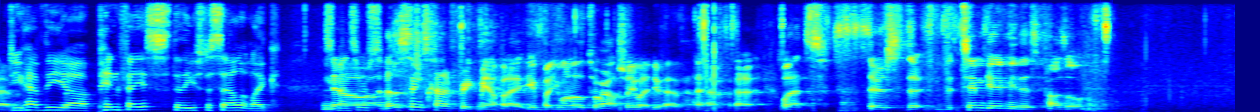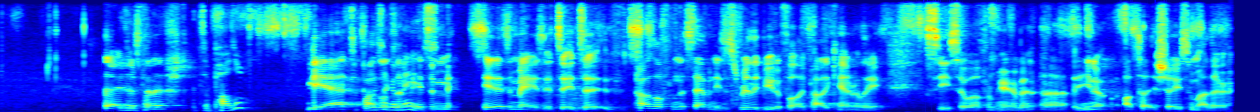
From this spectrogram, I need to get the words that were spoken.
Um, Do you have the uh, pin face that they used to sell at like Spencer's? No, those things kind of freak me out. But I but you want a little tour? I'll show you what I do have. I have uh, well, that's there's the, the, Tim gave me this puzzle that I just finished. It's a puzzle. Yeah, it's a puzzle. It's, like a, it's a, maze. it is a maze. It's a, it's a puzzle from the 70s. It's really beautiful. I probably can't really see so well from here, but uh, you know, I'll tell, show you some other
